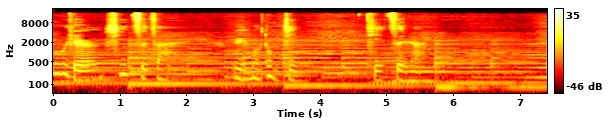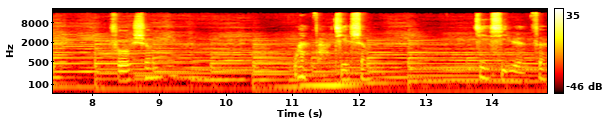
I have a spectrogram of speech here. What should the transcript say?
般若心自在，雨墨动静体自然。佛说：万法皆生，皆系缘分。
